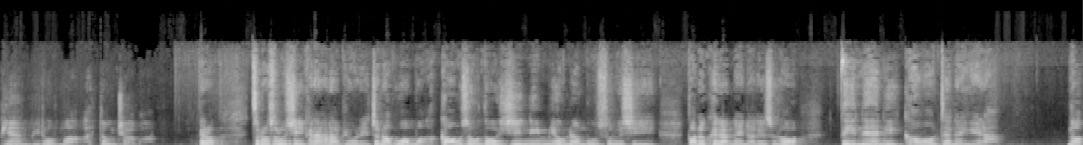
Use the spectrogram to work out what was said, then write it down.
ပြန်ပြီးတော့မှအသုံးချပါ အဲ့တော့ကျွန်တော်ဆိုလို့ရှိရင်ခဏခဏပြောတယ်ကျွန်တော်ဘဝမှာအကောင်းဆုံးသောယဉ်နီးမြုပ်နှံမှုဆိုလို့ရှိရင်ဘာလို့ခဲ့တာနိုင်တာလဲဆိုတော့သင်တန်းတွေကောင်းအောင်တက်နိုင်ခဲ့တာနော်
